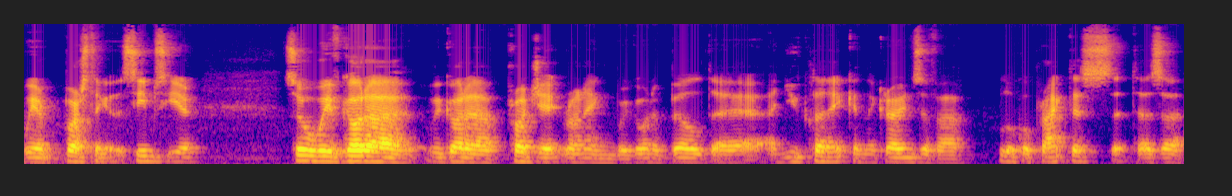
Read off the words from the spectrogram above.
we're bursting at the seams here, so we've got a we've got a project running. We're going to build a, a new clinic in the grounds of a local practice that has a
